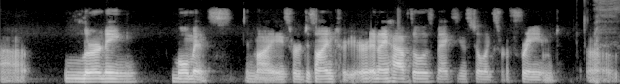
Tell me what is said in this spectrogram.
uh, learning moments in my sort of design career. And I have those magazines still like sort of framed. Um,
